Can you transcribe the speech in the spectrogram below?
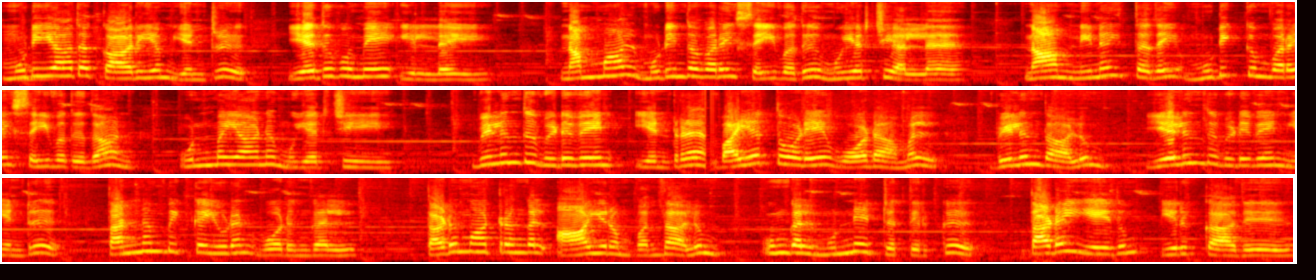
முடியாத காரியம் என்று எதுவுமே இல்லை. நம்மால் முடிந்தவரை செய்வது முயற்சி அல்ல. நாம் நினைத்ததை முடிக்கும் வரை செய்வதுதான் உண்மையான முயற்சி. விழுந்து விடுவேன் என்ற பயத்தோடே ஓடாமல் விழுந்தாலும் எழுந்து விடுவேன் என்று தன்னம்பிக்கையுடன் ஓடுங்கள். தடுமாற்றங்கள் ஆயிரம் வந்தாலும் உங்கள் முன்னேற்றத்திற்கு தடை ஏதும் இருக்காது.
